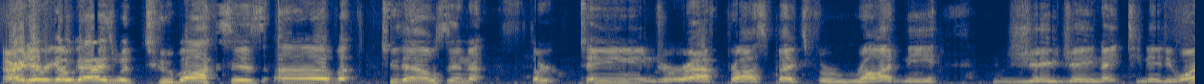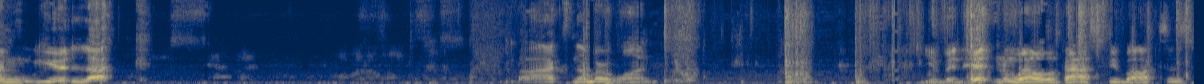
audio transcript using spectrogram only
All right, here we go, guys, with two boxes of 2013 draft prospects for Rodney JJ 1981. Good luck. Box number one. You've been hitting well the past few boxes.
